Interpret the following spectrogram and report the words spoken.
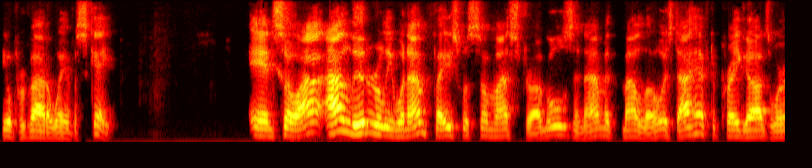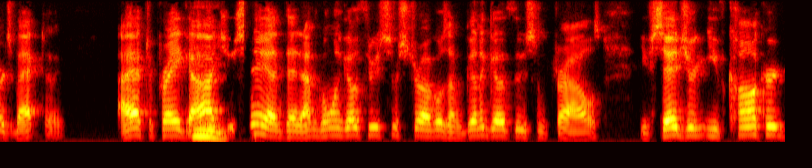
He'll provide a way of escape and so I, I, literally, when I'm faced with some of my struggles and I'm at my lowest, I have to pray God's words back to Him. I have to pray, God, mm. you said that I'm going to go through some struggles. I'm going to go through some trials. You've said you're, you've conquered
